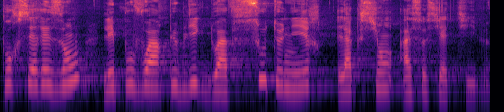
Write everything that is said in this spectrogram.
Pour ces raisons, les pouvoirs publics doivent soutenir l'action associative.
